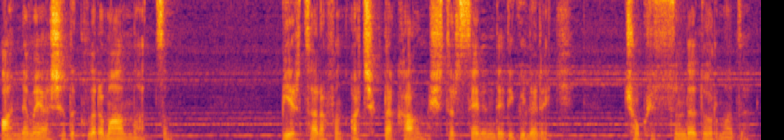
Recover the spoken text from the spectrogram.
anneme yaşadıklarımı anlattım. Bir tarafın açıkta kalmıştır senin dedi gülerek. Çok üstünde durmadı.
